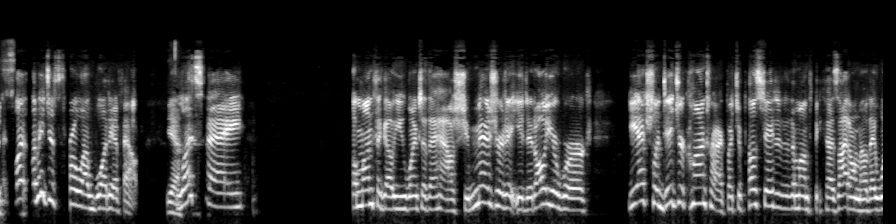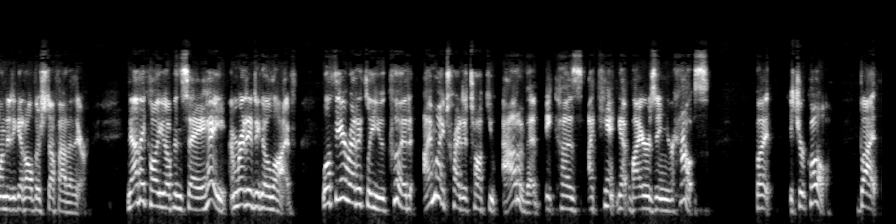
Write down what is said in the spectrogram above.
is- Let, let me just throw a what if out. yeah. Let's say a month ago you went to the house, you measured it, you did all your work, you actually did your contract, but you post dated it a month because I don't know, they wanted to get all their stuff out of there. Now they call you up and say, Hey, I'm ready to go live. Well, theoretically, you could. I might try to talk you out of it because I can't get buyers in your house, but it's your call. But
